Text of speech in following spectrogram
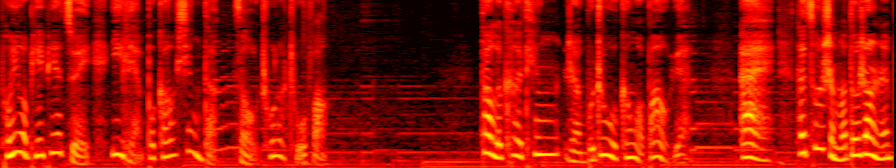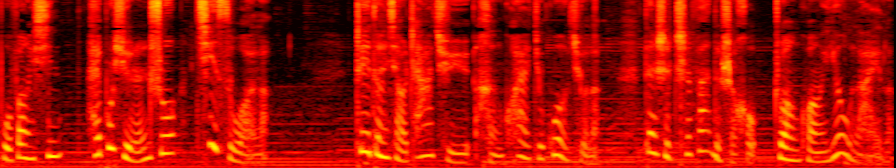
朋友撇撇嘴，一脸不高兴地走出了厨房。到了客厅，忍不住跟我抱怨：“哎，他做什么都让人不放心，还不许人说，气死我了！”这段小插曲很快就过去了，但是吃饭的时候状况又来了。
